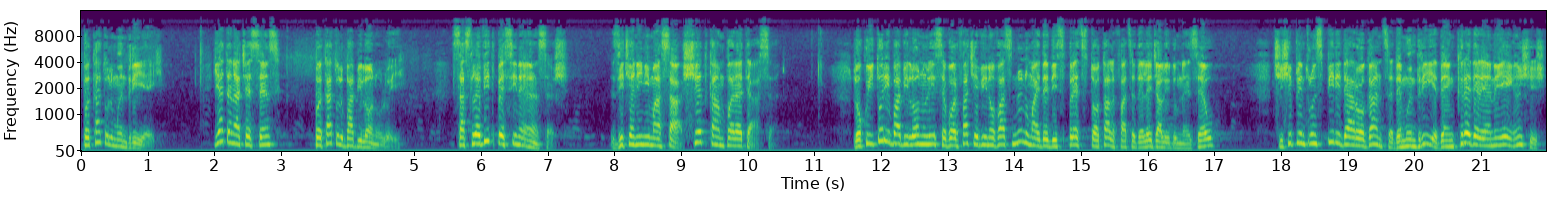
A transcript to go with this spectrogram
păcatul mândriei. Iată în acest sens păcatul Babilonului. S-a slăvit pe sine însăși. Zice în inima sa, șed ca împărăteasă. Locuitorii Babilonului se vor face vinovați nu numai de dispreț total față de legea lui Dumnezeu, ci și printr-un spirit de aroganță, de mândrie, de încredere în ei înșiși,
